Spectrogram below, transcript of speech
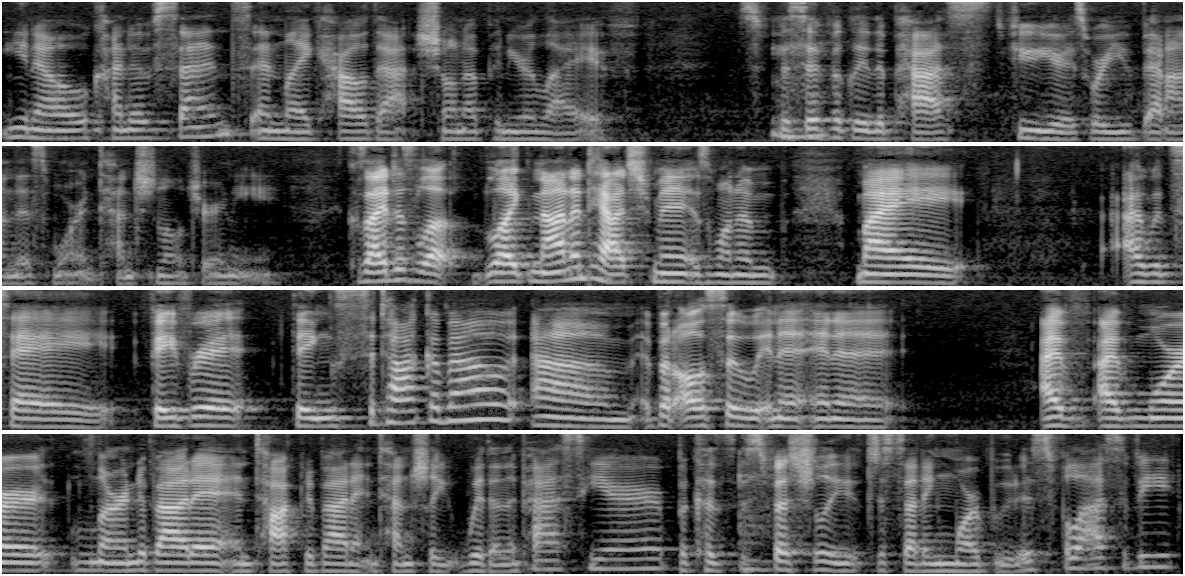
you know, kind of sense, and like how that's shown up in your life, specifically the past few years where you've been on this more intentional journey? Because I just love like non-attachment is one of my, I would say, favorite things to talk about, um, but also in a in a I've I've more learned about it and talked about it intentionally within the past year because especially just studying more Buddhist philosophy.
